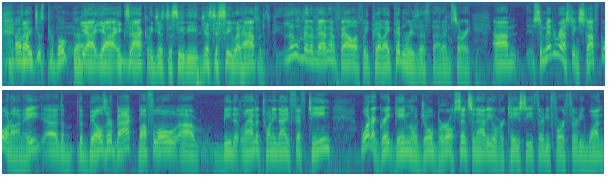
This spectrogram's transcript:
I might just provoke that. Yeah, yeah, exactly. Just to see the just to see what happens. A little bit of NFL, if we could. I couldn't resist that. I'm sorry. Um, some interesting stuff going on. Eh? Uh, the the Bills are back. Buffalo uh, beat Atlanta 29-15. What a great game, though, Joe Burrow. Cincinnati over KC, 34 31.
